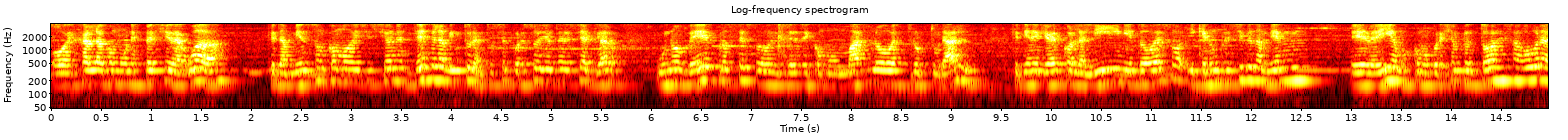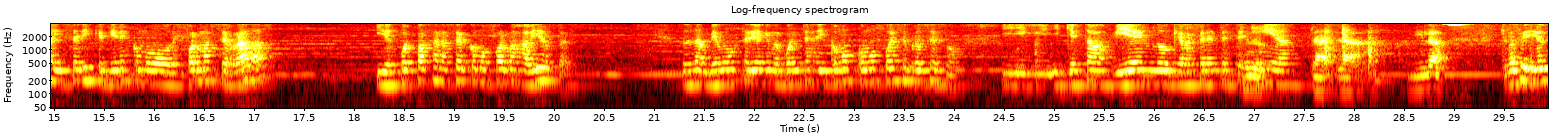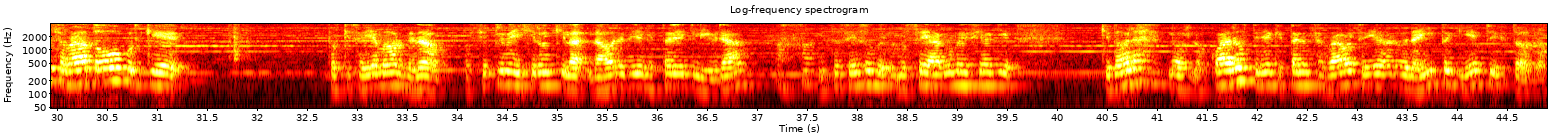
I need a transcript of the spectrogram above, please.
o dejarla como una especie de aguada, que también son como decisiones desde la pintura. Entonces por eso yo te decía, claro, uno ve procesos desde como más lo estructural que tiene que ver con la línea y todo eso, y que en un principio también eh, veíamos, como por ejemplo en todas esas obras y series que tienes como de formas cerradas y después pasan a ser como formas abiertas. Entonces también me gustaría que me cuentes ahí cómo, cómo fue ese proceso y, qué estabas viendo, qué referentes tenías. La, la, la, ¿Qué pasa? Que yo encerraba todo porque porque se había más ordenado. Siempre me dijeron que la, la obra tenía que estar equilibrada entonces eso, no sé, algo me decía que, que todos los, cuadros tenían que estar encerrados y se veían ordenaditos y que esto y esto otro.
